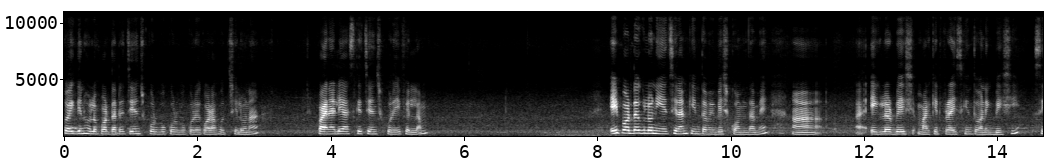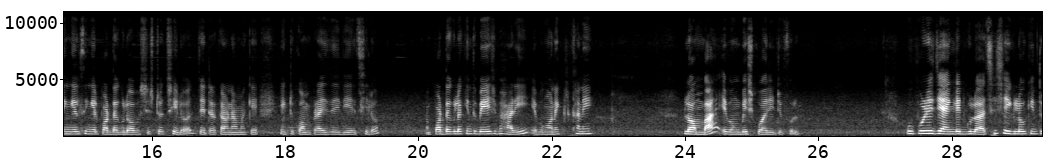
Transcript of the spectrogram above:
কয়েকদিন হলো পর্দাটা চেঞ্জ করব করব করে করা হচ্ছিল না। ফাইনালি আজকে চেঞ্জ করেই ফেললাম। এই পর্দাগুলো নিয়েছিলাম কিন্তু আমি বেশ কম দামে। এগুলোর বেশ মার্কেট প্রাইস কিন্তু অনেক বেশি। সিঙ্গেল সিঙ্গেল পর্দাগুলো অবশিষ্ট ছিল, যেটার কারণে আমাকে একটু কম প্রাইসেই দিয়েছিল। পর্দাগুলো কিন্তু বেশ ভারী এবং অনেকখানি লম্বা এবং বেশ কোয়ালিটিফুল উপরে যে অ্যাংলেটগুলো আছে সেইগুলোও কিন্তু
